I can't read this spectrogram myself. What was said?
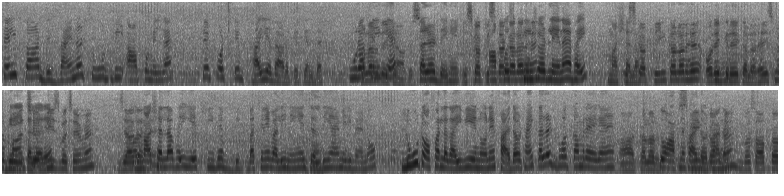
सिल्क का डिज़ाइनर सूट भी आपको मिल रहा है सिर्फ़ और सिर्फ़ ढाई हज़ार रुपये के अंदर। पूरा सिल्क है। कलर देखें। इसका पिस्ता कलर है। लेना है भाई माशाल्लाह। इसका पिंक कलर है और एक ग्रे कलर है। इसमें ग्रे कलर है। पीस बचे हैं ज़्यादा माशाल्लाह भाई ये चीज़ें बचने वाली नहीं है। जल्दी आए मेरी बहनों। लूट ऑफ़र लगाई हुई है इन्होंने फ़ायदा उठाए। कलर्स बहुत कम रह गए हैं। हाँ कलर तो आपने फ़ायदा उठाना है बस आपका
